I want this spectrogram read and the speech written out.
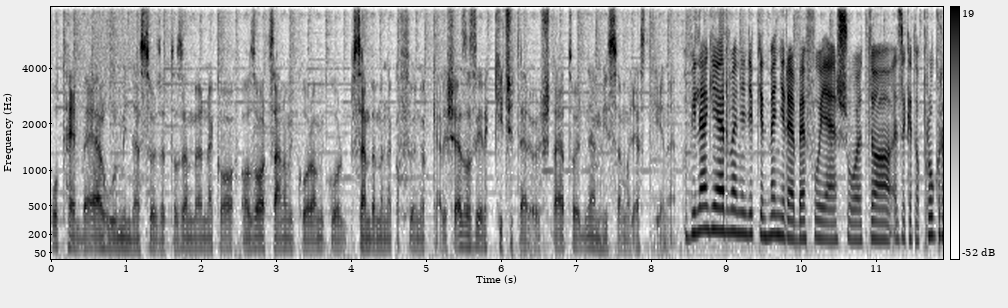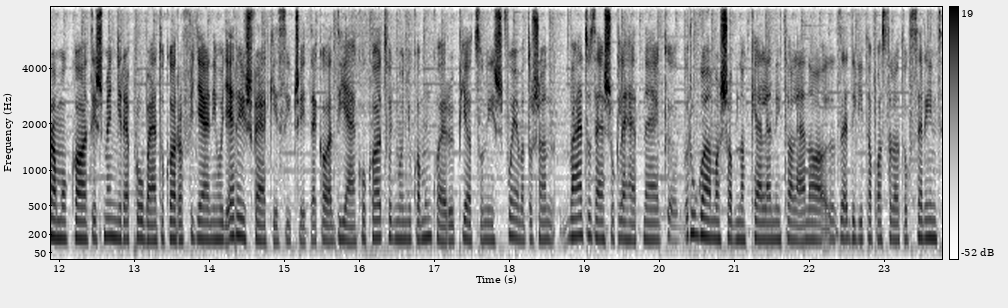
ott helyben elhull minden szőrzet az embernek a, az arcán, amikor, amikor szembe mennek a főnökkel, és ez azért egy kicsit erős, tehát hogy nem hiszem, hiszem, hogy ezt kéne. A világjárvány egyébként mennyire befolyásolta ezeket a programokat, és mennyire próbáltok arra figyelni, hogy erre is felkészítsétek a diákokat, hogy mondjuk a munkaerőpiacon is folyamatosan változások lehetnek, rugalmasabbnak kell lenni talán az eddigi tapasztalatok szerint,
